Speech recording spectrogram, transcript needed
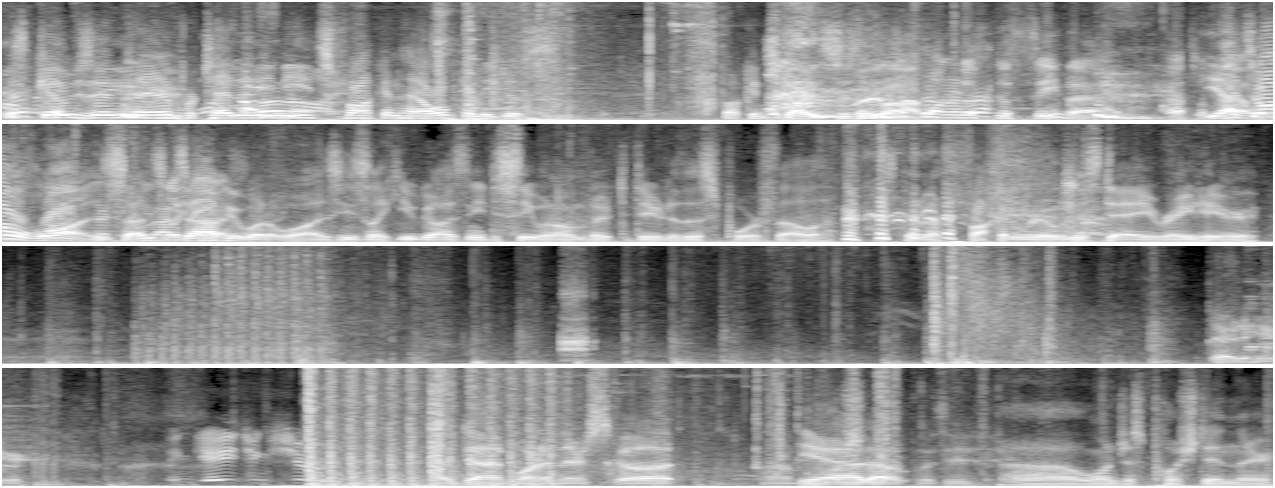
Just goes in there pretending he needs fucking help and he just fucking dices He just up. wanted us to see that. That's what Yeah, that's that all it was. That's exactly what it was. He's like, you guys need to see what I'm about to do to this poor fella. It's gonna fucking ruin his day right here. Out of here. Engaging shooter. I downed one in there, Scott. I'm Yeah, that- up with you. Uh, one just pushed in there.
